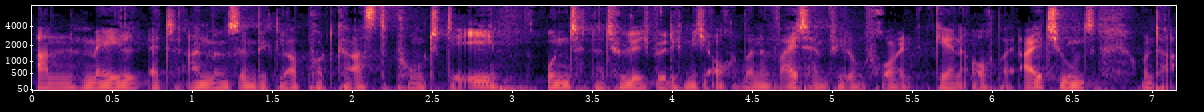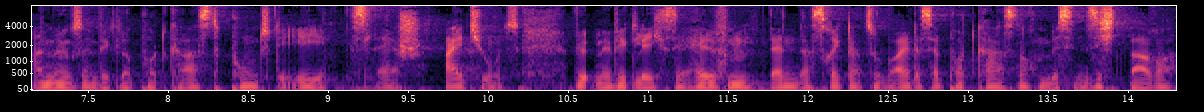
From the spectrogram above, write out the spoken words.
an mail.anwendungsentwicklerpodcast.de und natürlich würde ich mich auch über eine Weiterempfehlung freuen. Gerne auch bei iTunes unter anwendungsentwicklerpodcast.de slash iTunes. Würde mir wirklich sehr helfen, denn das trägt dazu bei, dass der Podcast noch ein bisschen sichtbarer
